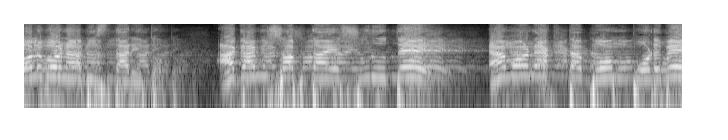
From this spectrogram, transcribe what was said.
বলব না বিস্তারিত। আগামী সপ্তাহে শুরুতে এমন একটা বোম পড়বে,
